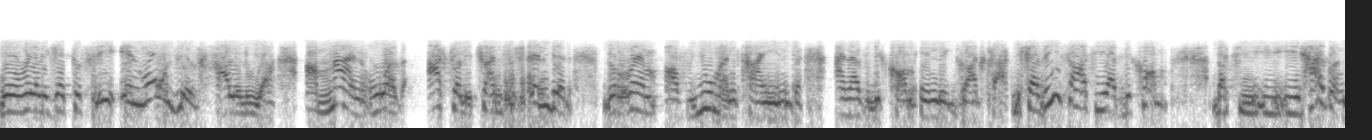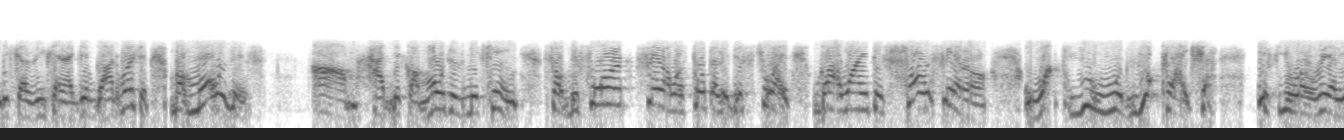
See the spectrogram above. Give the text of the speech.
will really get to see in Moses, hallelujah, a man who was actually transcended the realm of humankind and has become in the God class because he thought he had become, but he, he, he hasn't because he cannot give God worship. But Moses, um, had become. Moses became. So before Pharaoh was totally destroyed, God wanted to show Pharaoh what you would look like if you were really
